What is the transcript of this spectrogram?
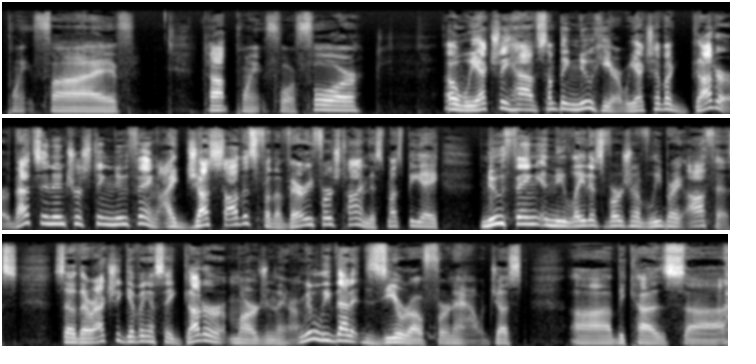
0.5 top 0.44. Oh, we actually have something new here. We actually have a gutter. That's an interesting new thing. I just saw this for the very first time. This must be a new thing in the latest version of LibreOffice. So they're actually giving us a gutter margin there. I'm going to leave that at zero for now, just uh, because uh,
